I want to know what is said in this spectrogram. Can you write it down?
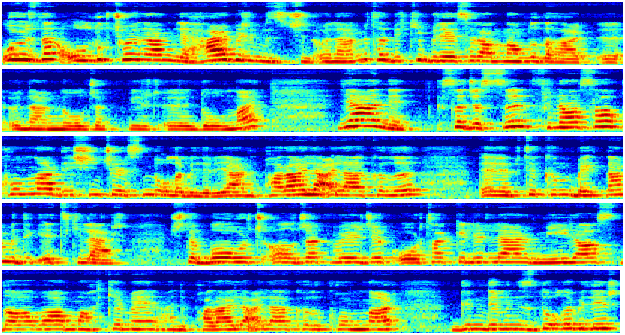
O yüzden oldukça önemli. Her birimiz için önemli. Tabii ki bireysel anlamda daha e, önemli olacak bir e, Dolunay. Yani kısacası finansal konular da işin içerisinde olabilir. Yani parayla alakalı e, bir takım beklenmedik etkiler. İşte borç, alacak, verecek, ortak gelirler, miras, dava, mahkeme, hani parayla alakalı konular gündeminizde olabilir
